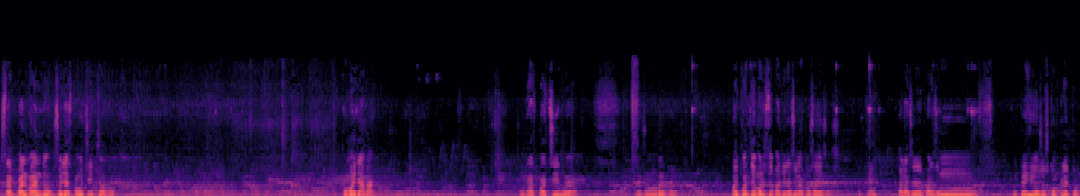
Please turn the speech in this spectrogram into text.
Están palmando, eso ya es para un chinchorro. ¿Cómo se llama? Un raspachín, vea. Es un berro. ¿Cuánto demora usted para tirarse una cosa de esas? Para hacer, para hacer un, un tejido de esos completo.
